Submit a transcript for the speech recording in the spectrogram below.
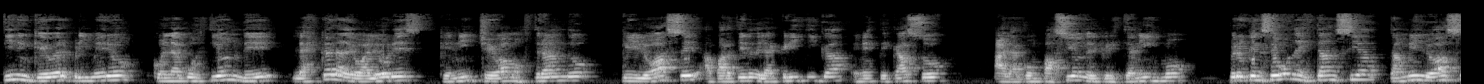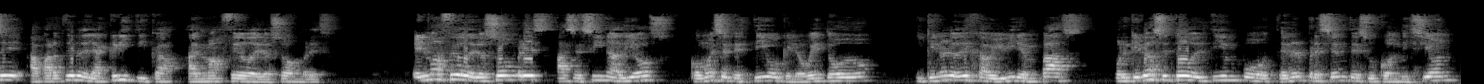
tienen que ver primero con la cuestión de la escala de valores que Nietzsche va mostrando, que lo hace a partir de la crítica, en este caso, a la compasión del cristianismo pero que en segunda instancia también lo hace a partir de la crítica al más feo de los hombres. El más feo de los hombres asesina a Dios como ese testigo que lo ve todo y que no lo deja vivir en paz, porque lo hace todo el tiempo tener presente su condición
